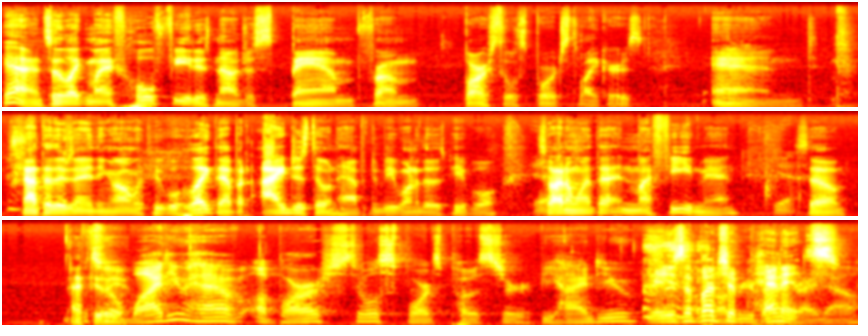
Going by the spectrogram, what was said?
Yeah, and so like my whole feed is now just spam from Barstool Sports likers. And not that there's anything wrong with people who like that, but I just don't happen to be one of those people. So I don't want that in my feed, man. Yeah. So I feel So you. why do you have a Barstool Sports poster behind you? Yeah, he's a I bunch of pennants. right now.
